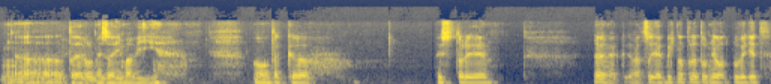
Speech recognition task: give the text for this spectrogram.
Uh, to je velmi zajímavý. No, tak historie, nevím, jak, na co, jak bych na tohle to měl odpovědět,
